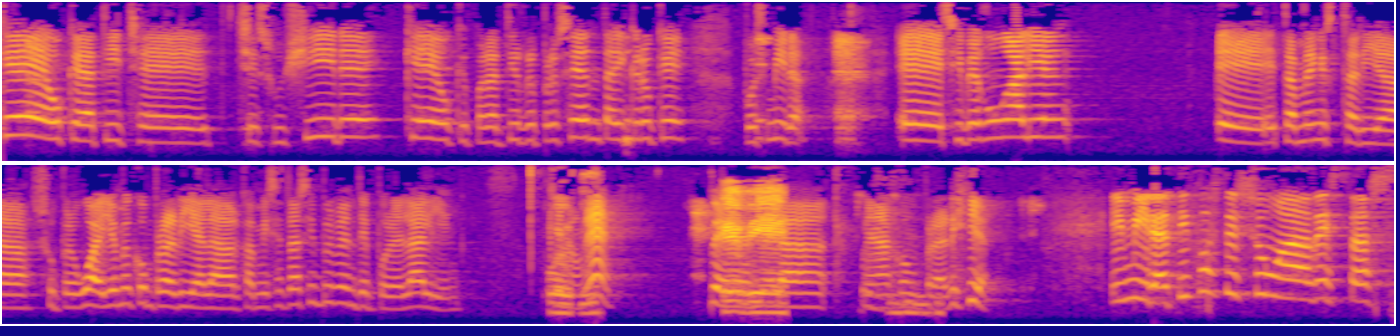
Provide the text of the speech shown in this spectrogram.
que é o que a ti che, che suxire, que é o que para ti representa, e creo que, pois mira, eh, si ven un alien, eh, tamén estaría super guai. Yo me compraría la camiseta simplemente por el alien, que non é, pero me la, me la compraría. E mira, ti fostes unha destas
